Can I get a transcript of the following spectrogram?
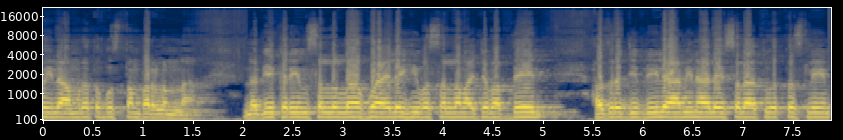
কইলা, আমরা তো বুঝতাম পারলাম না। নবী করিম সাল্লাহ আলহি ওয়াসাল্লাম জবাব দেন হজরত জিবরিল আমিন আলাই সালাতু তসলিম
